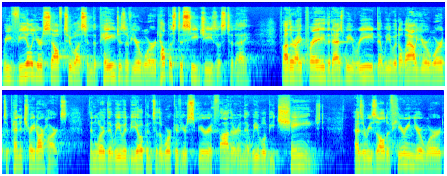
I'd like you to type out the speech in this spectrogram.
reveal yourself to us in the pages of your word. Help us to see Jesus today. Father, I pray that as we read, that we would allow your word to penetrate our hearts. And Lord, that we would be open to the work of your Spirit, Father, and that we will be changed as a result of hearing your word.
